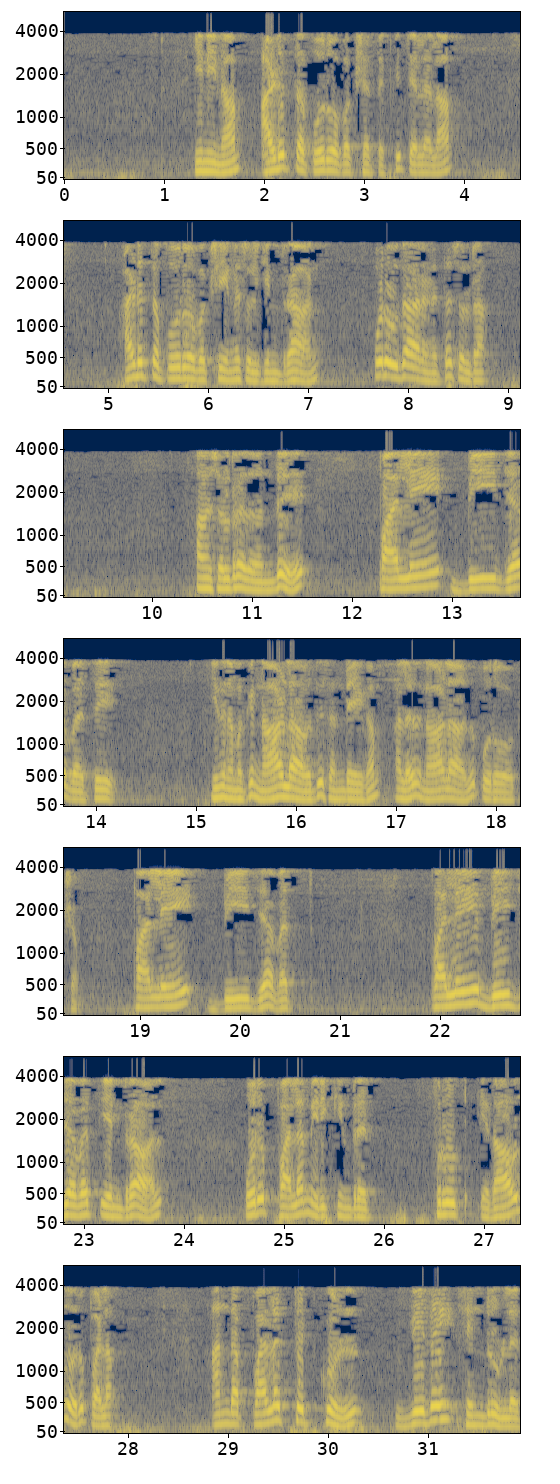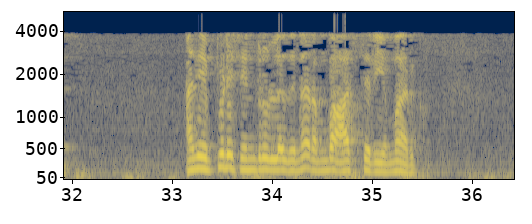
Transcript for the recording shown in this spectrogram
இனி நாம் அடுத்த பூர்வபக்ஷத்திற்கு செல்லலாம். அடுத்த பூர்வபக்ஷி என்ன சொல்கின்றான்? ஒரு உதாரணத்தை சொல்றான். அவன் சொல்றது வந்து பலே பீஜவது. இது நமக்கு நாலாவது சந்தேகம் அல்லது நாலாவது பூர்வபக்ஷம். பலே பீஜவத். பலே பீஜவத் என்றால் ஒரு பழம் இருக்கின்றது ஃப்ரூட் ஏதாவது ஒரு பழம். அந்த பழத்திற்குள் விதை சென்றுள்ளது. அது எப்படி சென்றுள்ளதுன்னா ரொம்ப ஆச்சரியமா இருக்கும்.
